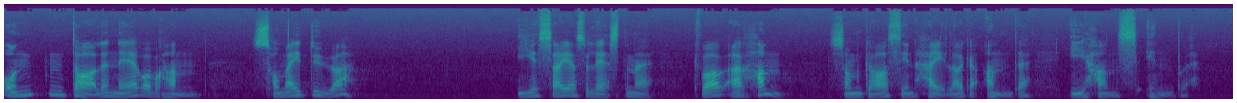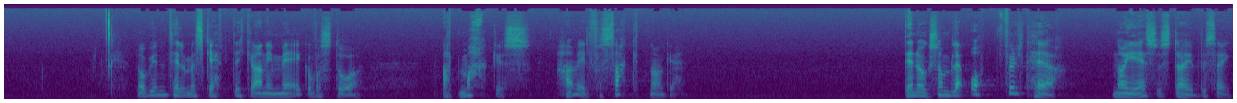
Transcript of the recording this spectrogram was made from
Ånden daler nedover han som ei due. I Isaiah så leste vi Hvar er Han som ga sin hellige ande i hans indre? Nå begynner til og med skeptikerne i meg å forstå at Markus han vil få sagt noe. Det er noe som blir oppfylt her når Jesus døyper seg.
